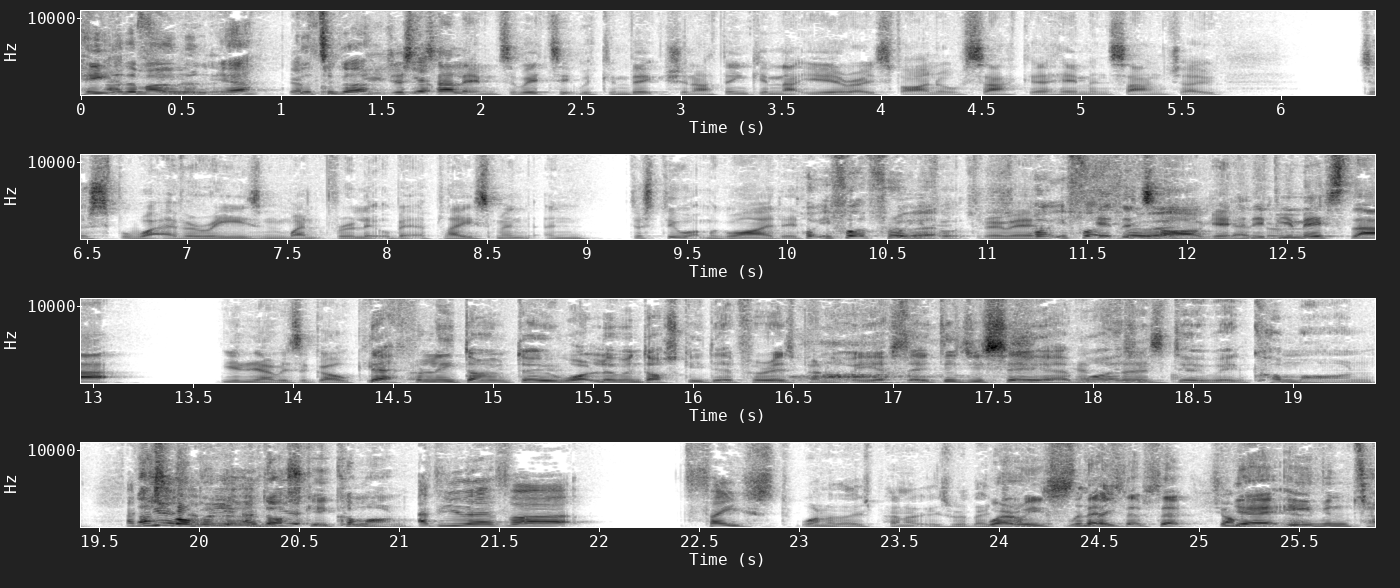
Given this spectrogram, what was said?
Heat at the moment. Absolutely. Yeah, good to go. You just Yep. tell him to hit it with conviction. I think in that Euros final, Saka, him, and Sancho, just for whatever reason, went for a little bit of placement and just do what Maguire did. Put your foot through Put your it. foot through it. Put your foot hit through the it. target, and if you miss that, you know, as a goalkeeper. Definitely don't do what Lewandowski did for his penalty oh. yesterday. Did you see it? What the is he first one. doing? Come on, Have that's you- Robert you- have you- Lewandowski. Come on. Have you ever faced one of those penalties where they Where jump, he's when step, they step, step. jump Yeah, in the air? even T-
